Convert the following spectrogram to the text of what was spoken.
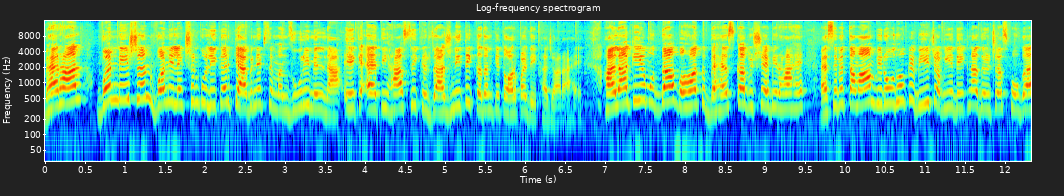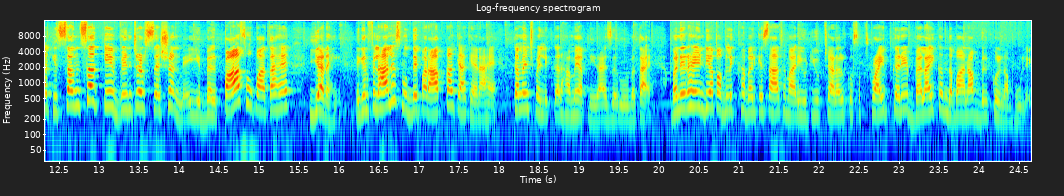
बहरहाल, वन नेशन, वन इलेक्शन को लेकर कैबिनेट से मंजूरी मिलना एक ऐतिहासिक राजनीतिक कदम के तौर पर देखा जा रहा है। हालाँकि ये मुद्दा बहुत बहस का विषय भी रहा है। ऐसे में तमाम विरोधों के बीच अब ये देखना दिलचस्प होगा कि संसद के विंटर सेशन में ये बिल पास हो पाता है या नहीं। लेकिन फ़िलहाल इस मुद्दे पर आपका क्या कहना है? कमेंट में लिखकर हमें अपनी राय ज़रूर बताएँ। बने रहे इंडिया पब्लिक खबर के साथ हमारे यूट्यूब चैनल को सब्सक्राइब करें बेलाइकन दबाना बिल्कुल न भूलें।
